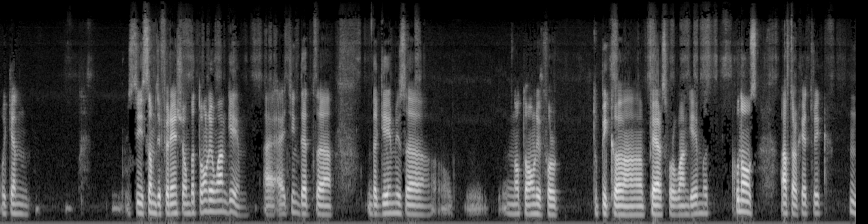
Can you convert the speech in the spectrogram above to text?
we can see some differential, but only one game. I, I think that uh, the game is uh, not only for to pick uh, players for one game, but who knows after hat trick. Hmm.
